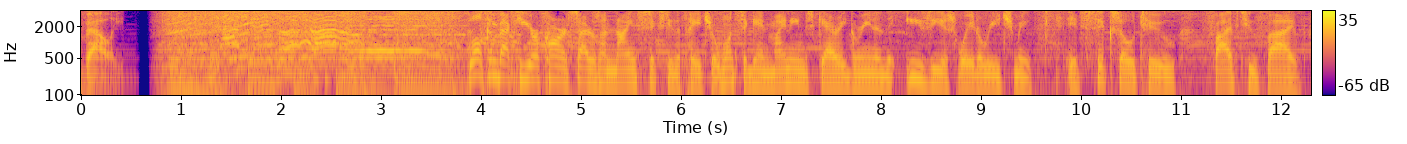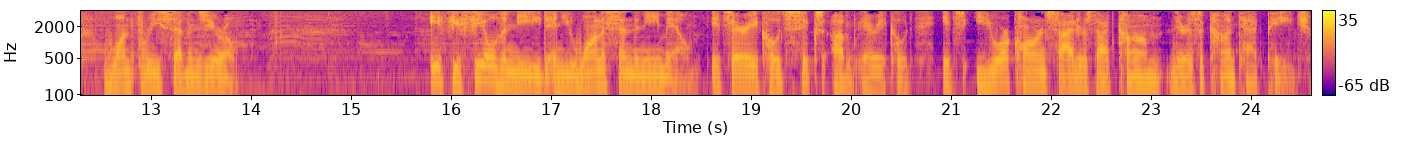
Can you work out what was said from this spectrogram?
Valley. Welcome back to Your Car Insiders on 960 The Patriot. Once again, my name's Gary Green, and the easiest way to reach me, it's 602 525 1370. If you feel the need and you want to send an email, it's area code 6, um, area code, it's yourcarinsiders.com. There's a contact page.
